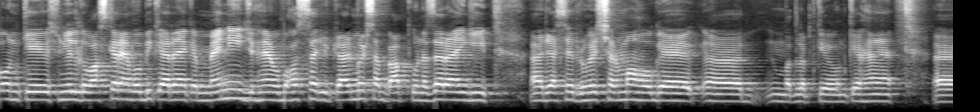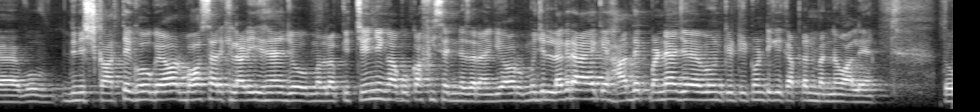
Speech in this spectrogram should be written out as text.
उनके सुनील गवास्कर हैं, वो भी कह रहे हैं कि मैनी जो हैं, वो बहुत सारी रिटायरमेंट्स अब आपको नज़र आएँगी। जैसे रोहित शर्मा हो गए मतलब कि उनके हैं वो दिनेश कार्तिक हो गए और बहुत सारे खिलाड़ी हैं जो मतलब कि चेंजिंग आपको काफ़ी सारी नज़र आएँगी। और मुझे लग रहा है कि हार्दिक पंड्या जो है, वो उनके टी ट्वेंटी के कैप्टन बनने वाले हैं। तो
